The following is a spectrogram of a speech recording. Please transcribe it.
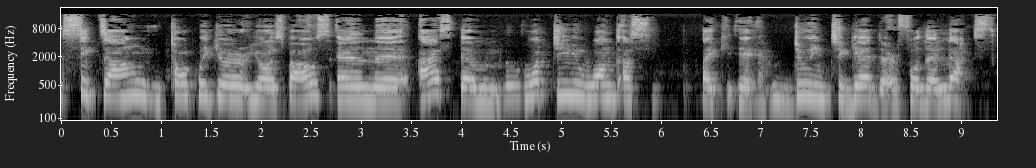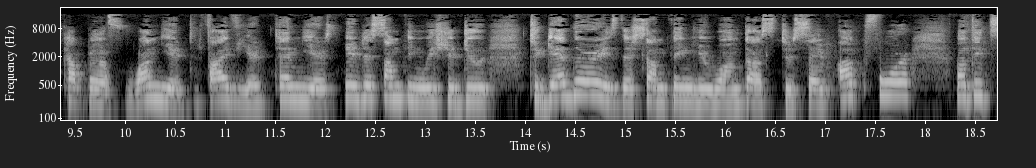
sit down, talk with your, your spouse, and uh, ask them, what do you want us like uh, doing together for the next couple of one year, five year, ten years? Is there something we should do together? Is there something you want us to save up for? But it's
